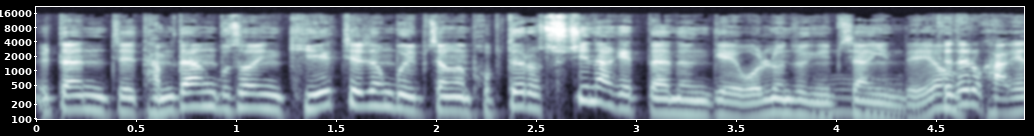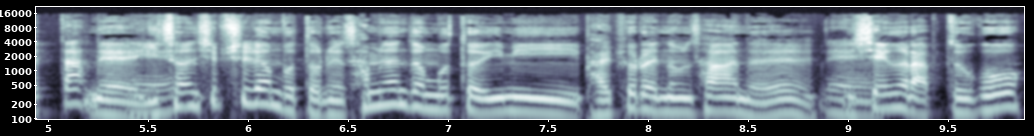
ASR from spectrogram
일단 이제 담당 부서인 기획재정부 입장은 법대로 추진하겠다는 게 원론적인 입장인데요. 음, 그대로 가겠다. 네, 2017년부터 그러니까 3년 전부터 이미 발표를 해놓은 사안을 네. 시행을 앞두고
